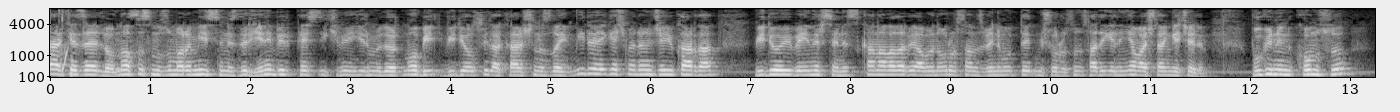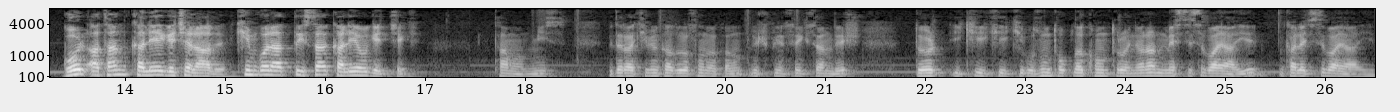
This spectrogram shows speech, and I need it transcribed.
herkese hello. Nasılsınız? Umarım iyisinizdir. Yeni bir PES 2024 mobil videosuyla karşınızdayım. Videoya geçmeden önce yukarıdan videoyu beğenirseniz, kanala da bir abone olursanız beni mutlu etmiş olursunuz. Hadi gelin yavaştan geçelim. Bugünün konusu gol atan kaleye geçer abi. Kim gol attıysa kaleye o geçecek. Tamam mis. Bir de rakibin kadrosuna bakalım. 3085 4-2-2-2 uzun topla kontrol oynuyorlar. Messi'si bayağı iyi. Kalecisi bayağı iyi.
